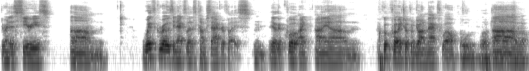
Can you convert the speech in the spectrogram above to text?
during this series. Um, with growth and excellence comes sacrifice. Mm. There's a quote I I um a quote quote I took from John Maxwell. Oh, love Um,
